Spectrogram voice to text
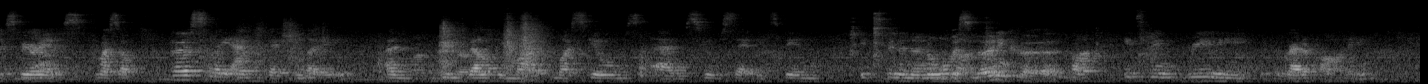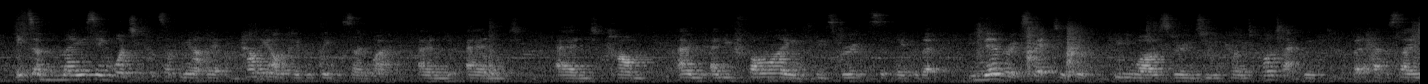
experience for myself personally and professionally and developing my, my skills and skill set. It's been it's been an enormous learning curve, but it's been really gratifying. It's amazing once you put something out there how many other people think the same way and and and come and, and you find these groups of people that you never expected that in your wildest dreams you would come into contact with, but have the same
